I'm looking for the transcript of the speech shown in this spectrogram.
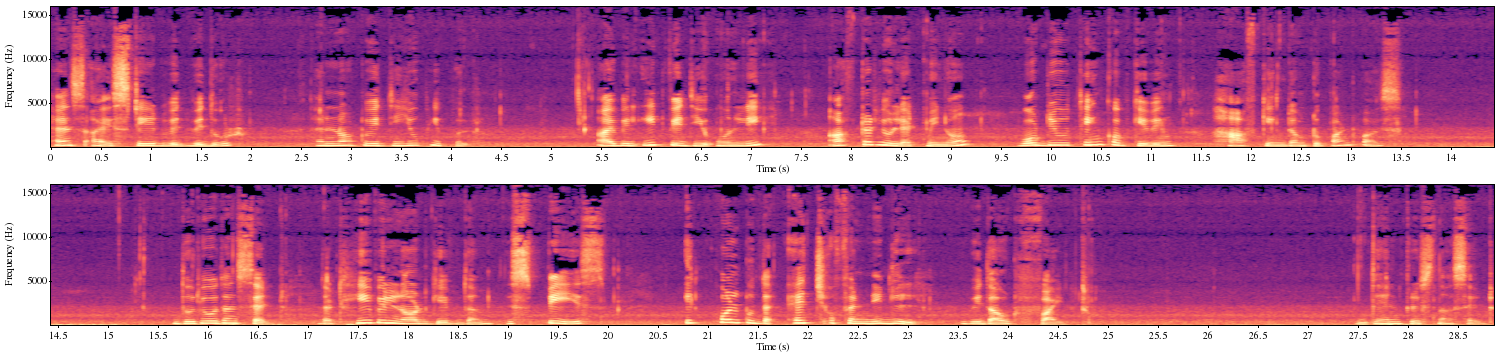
hence I stayed with Vidur and not with you people. I will eat with you only after you let me know what do you think of giving half kingdom to Pandavas. Duryodhan said that he will not give them space equal to the edge of a needle without fight. Then Krishna said,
